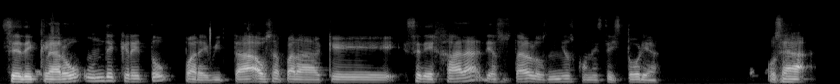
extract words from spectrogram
se declaró un decreto para evitar, o sea, para que se dejara de asustar a los niños con esta historia. O sea,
